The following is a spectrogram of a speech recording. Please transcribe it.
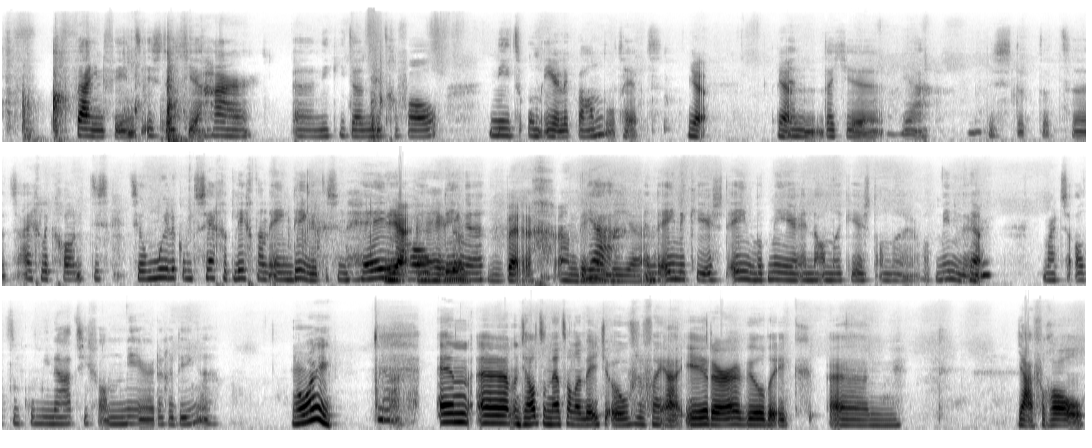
fijn vind, is dat je haar eh, Nikita in dit geval niet oneerlijk behandeld hebt. Ja. ja. En dat je, ja, dus dat, dat, eh, het is eigenlijk gewoon, het is, het is heel moeilijk om te zeggen, het ligt aan één ding. Het is een hele ja, hoop een hele dingen. berg aan dingen. Ja, die, eh, en de ene keer is het een wat meer en de andere keer is het ander wat minder. Ja. Maar het is altijd een combinatie van meerdere dingen. Mooi. Ja, En, eh, want je had het net al een beetje over, van ja, eerder wilde ik ehm, ja, vooral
